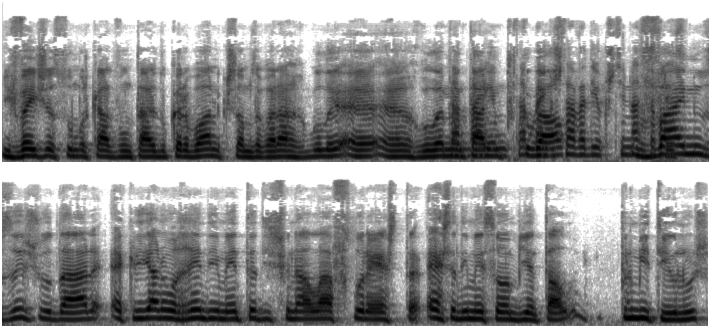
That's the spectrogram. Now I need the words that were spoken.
e veja-se o mercado voluntário do carbono, que estamos agora a, regula, a, a regulamentar também, em Portugal, vai nos ajudar a criar um rendimento adicional à floresta. Esta dimensão ambiental permitiu-nos,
